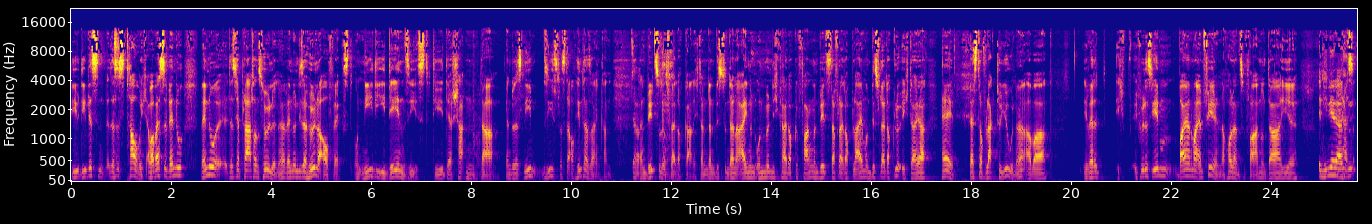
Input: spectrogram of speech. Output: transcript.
Die, die wissen, das ist traurig. Aber weißt du, wenn du, wenn du, das ist ja Platons Höhle, ne? Wenn du in dieser Höhle aufwächst und nie die Ideen siehst, die der Schatten da, wenn du das nie siehst, was da auch hinter sein kann, Ja. dann willst du das vielleicht auch gar nicht. Dann, dann bist du in deiner eigenen Unmündigkeit auch gefangen und willst da vielleicht auch bleiben und bist vielleicht auch glücklich. Daher, hey, best of luck to you, ne? Aber ihr werdet, ich, ich würde es jedem Bayern mal empfehlen, nach Holland zu fahren und da hier. In den Niederlanden,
